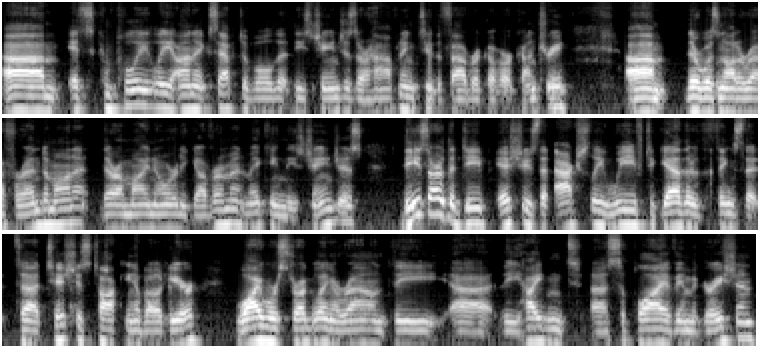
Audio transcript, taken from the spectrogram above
um, it's completely unacceptable that these changes are happening to the fabric of our country. Um, there was not a referendum on it. They're a minority government making these changes these are the deep issues that actually weave together the things that uh, tish is talking about here why we're struggling around the uh, the heightened uh, supply of immigration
